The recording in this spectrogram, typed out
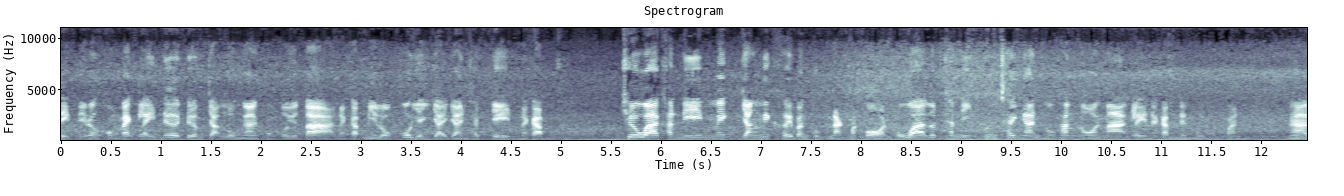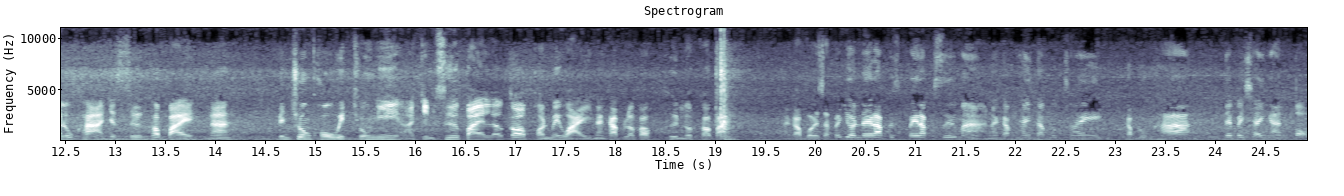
ติดในเรื่องของแม็กไลเนอร์เดิมจากโรงงานของ Toyota นะครับ มีโลโก้ใหญ่ๆยันชัดเจนนะครับ เชื่อว่าคันนี้ไม่ยังไม่เคยบรรทุกหนักมาก่อน เพราะว่ารถคันนี้เพิ่งใช้งานค่อนข้างน้อยมากเลยนะครับหนึ่งหมื่นพันนะลูกค้าอาจจะซื้อเข้าไปนะ เป็นช่วงโควิด ช่วงนี้อาจจะซื้อไปแล้วก็ผ่อนไม่ไหวนะครับ แล้วก็คืนรถเข้าไปนะครับ บริษัทรถยนต์ได้รับไปรับซื้อมานะครับ ให้ตามผู้ให้กับลูกค้า ได้ไปใช้งานต่อ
